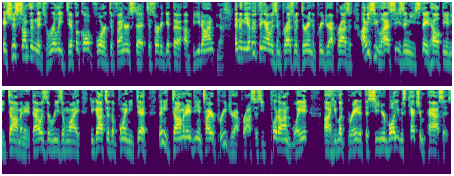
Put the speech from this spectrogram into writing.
it's just something that's really difficult for defenders to, to sort of get the a beat on. Yes. And then the other thing I was impressed with during the pre-draft process, obviously last season he stayed healthy and he dominated. That was the reason why he got to the point he did. Then he dominated the entire pre-draft process. He put on weight. Uh, he looked great at the Senior Bowl. He was catching passes.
